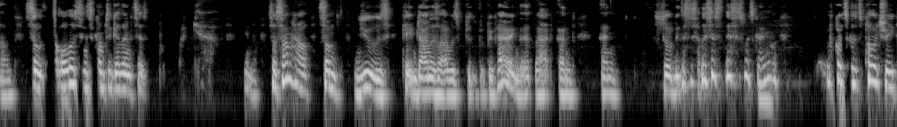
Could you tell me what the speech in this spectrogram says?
Um, so, so all those things come together and it says, you know. So somehow some news came down as I was pre- preparing that and and showed me this is this is this is what's going on of course, because it's poetry,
